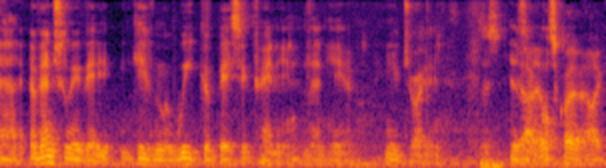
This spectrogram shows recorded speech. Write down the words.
Uh, eventually, they gave him a week of basic training, and then he he joined his, his Yeah, it was quite, like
